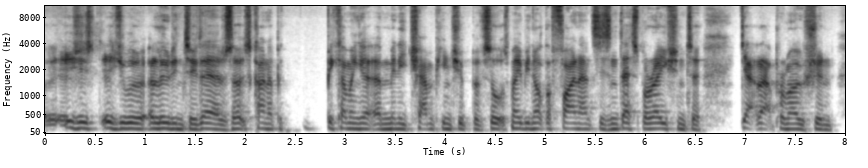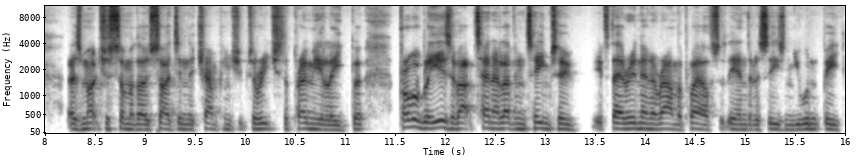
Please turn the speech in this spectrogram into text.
as you, as you were alluding to there, so it's kind of becoming a, a, mini championship of sorts. Maybe not the finances and desperation to get that promotion as much as some of those sides in the championship to reach the Premier League, but probably is about 10, 11 teams who, if they're in and around the playoffs at the end of the season, you wouldn't be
